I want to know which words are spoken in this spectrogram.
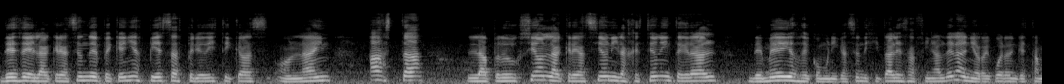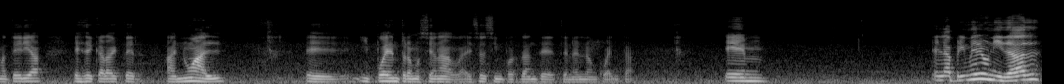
desde la creación de pequeñas piezas periodísticas online hasta la producción, la creación y la gestión integral de medios de comunicación digitales a final del año. Recuerden que esta materia es de carácter anual, eh, y pueden promocionarla. Eso es importante tenerlo en cuenta. Em, en la primera unidad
